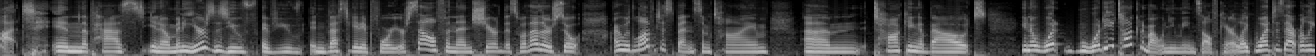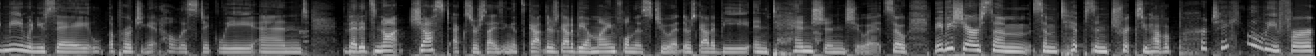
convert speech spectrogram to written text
lot in the past you know many years as you've if you've investigated for yourself and then shared this with others. So I would love to spend some time um, talking about you know what what are you talking about when you mean self-care? Like what does that really mean when you say approaching it holistically and that it's not just exercising? It's got there's got to be a mindfulness to it. There's got to be intention to it. So maybe share some some tips and tricks you have a particularly for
